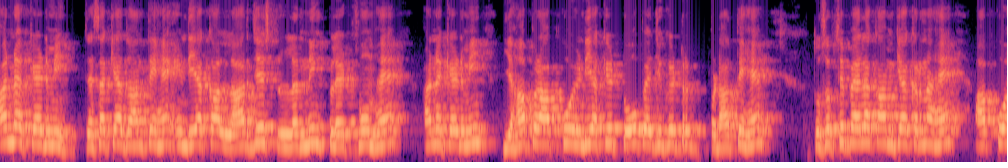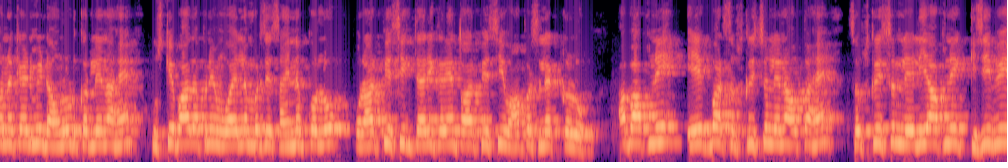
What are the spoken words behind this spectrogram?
अन अकेडमी जैसा कि आप जानते हैं इंडिया का लार्जेस्ट लर्निंग प्लेटफॉर्म है अन अकेडमी यहाँ पर आपको इंडिया के टॉप एजुकेटर पढ़ाते हैं। तो सबसे पहला काम क्या करना है? आपको अन अकेडमी डाउनलोड कर लेना है। उसके बाद अपने मोबाइल नंबर से साइनअप कर लो और आरपीएससी की तैयारी करें तो आरपीएससी वहाँ पर सिलेक्ट कर लो। अब आपने एक बार सब्सक्रिप्शन लेना होता है। सब्सक्रिप्शन ले लिया आपने किसी भी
